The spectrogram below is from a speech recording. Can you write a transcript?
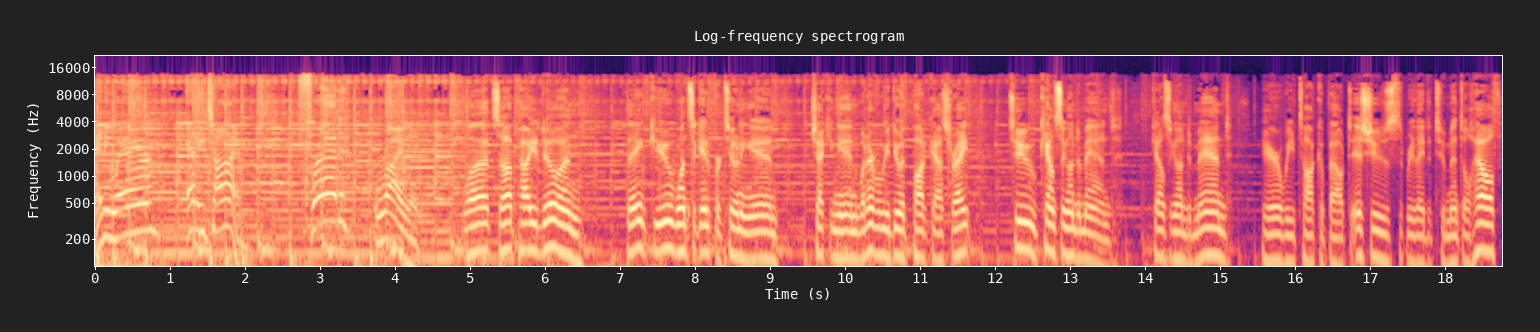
Anywhere, anytime. Fred Riley. What's up? How you doing? Thank you once again for tuning in, checking in, whatever we do with podcasts, right? To Counseling on Demand. Counseling on Demand. Here we talk about issues related to mental health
